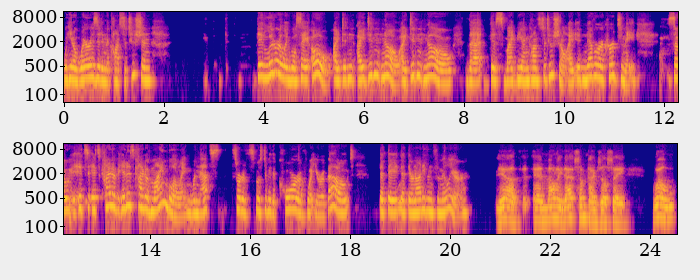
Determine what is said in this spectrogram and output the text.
well, you know, where is it in the Constitution? They literally will say oh i didn't i didn't know i didn't know that this might be unconstitutional. I, it never occurred to me. So it's it's kind of it is kind of mind-blowing when that's sort of supposed to be the core of what you're about that they that they're not even familiar. Yeah and not only that sometimes they'll say well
